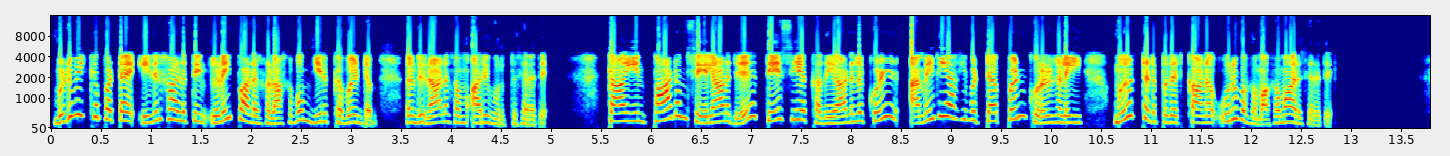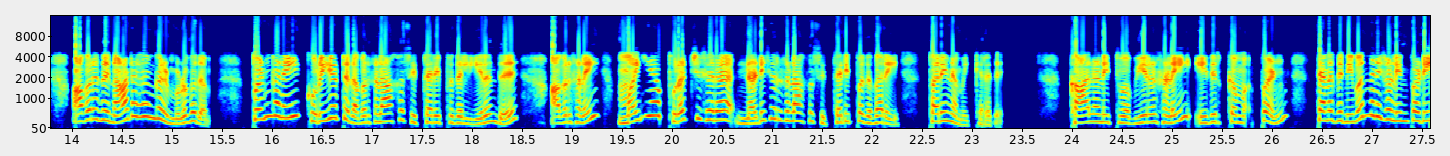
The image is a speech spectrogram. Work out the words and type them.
விடுவிக்கப்பட்ட எதிர்காலத்தின் இணைப்பாளர்களாகவும் இருக்க வேண்டும் என்று நாடகம் அறிவுறுத்துகிறது. தாயின் பாடும் செயலானது தேசிய கதையாடலுக்குள் அமைதியாகிவிட்ட பெண் குரல்களை மீட்டெடுப்பதற்கான உருவகமாக மாறுகிறது. அவரது நாடகங்கள் முழுவதும் பெண்களை குறியீட்டு நபர்களாக சித்தரிப்பதில் இருந்து அவர்களை மைய புரட்சிகர நடிகர்களாக சித்தரிப்பது வரை பரிணமிக்கிறது. காலனித்துவ வீரர்களை எதிர்க்கும் பெண் தனது நிபந்தனைகளின்படி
